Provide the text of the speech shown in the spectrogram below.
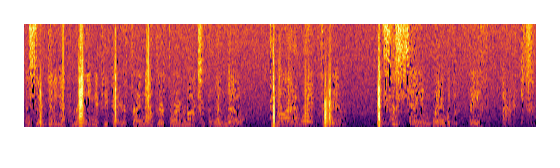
instead of getting up and running if you've got your friend out there throwing rocks at the window. Come on, I'm waiting for you. It's the same way with a faith act.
